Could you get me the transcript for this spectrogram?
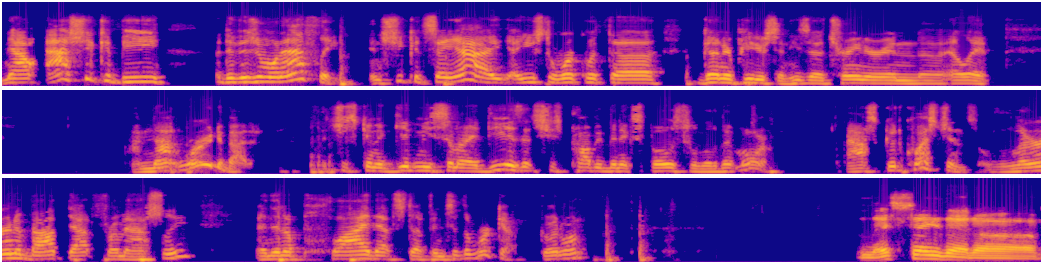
Now, Ashley could be a Division One athlete, and she could say, "Yeah, I, I used to work with uh, Gunnar Peterson. He's a trainer in uh, LA. I'm not worried about it it's just going to give me some ideas that she's probably been exposed to a little bit more. Ask good questions, learn about that from Ashley, and then apply that stuff into the workout. Go ahead, Juan. Let's say that uh,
